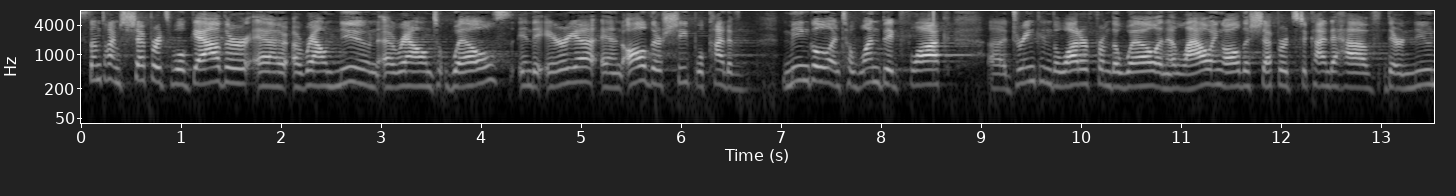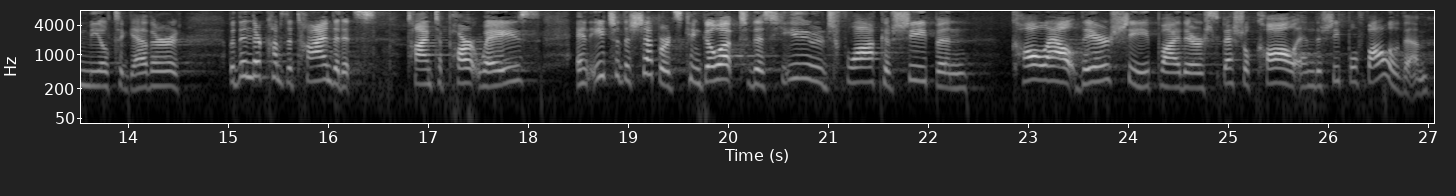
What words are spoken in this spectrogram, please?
sometimes shepherds will gather at, around noon around wells in the area, and all their sheep will kind of mingle into one big flock, uh, drinking the water from the well and allowing all the shepherds to kind of have their noon meal together. But then there comes a time that it's time to part ways, and each of the shepherds can go up to this huge flock of sheep and call out their sheep by their special call, and the sheep will follow them.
